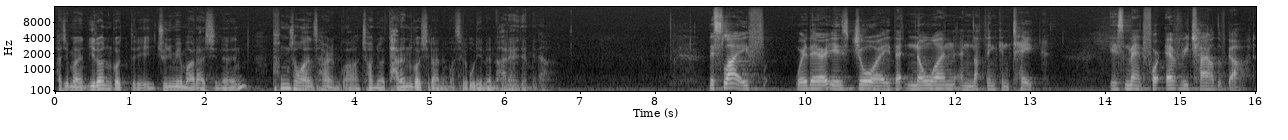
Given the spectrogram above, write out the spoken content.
하지만 이런 것들이 주님이 말하시는 풍성한 삶과 전혀 다른 것이라는 것을 우리는 알아야 됩니다. This life where there is joy that no one and nothing can take is meant for every child of God.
